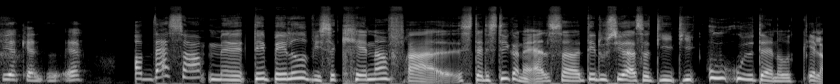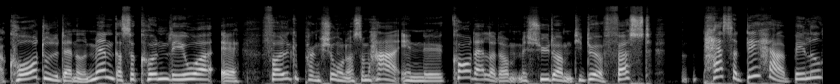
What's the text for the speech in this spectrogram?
firkantet. Ja. Og hvad så med det billede, vi så kender fra statistikkerne, altså det du siger, altså de, de uuddannede eller kortuddannede mænd, der så kun lever af folkepensioner, som har en øh, kort alderdom med sygdom, de dør først. Passer det her billede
